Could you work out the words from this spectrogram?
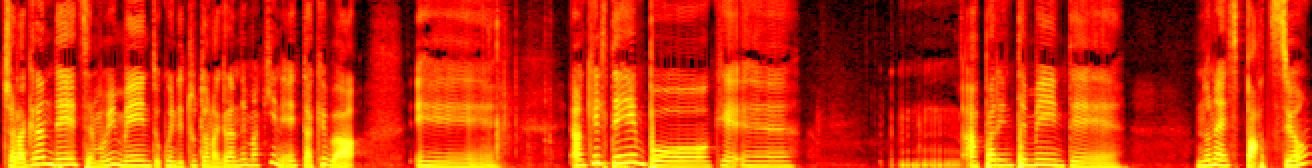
C'è la grandezza, il movimento, quindi è tutta una grande macchinetta che va e anche il tempo che eh, apparentemente non è spazio,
